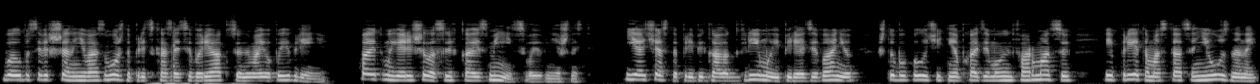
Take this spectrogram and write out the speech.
Было бы совершенно невозможно предсказать его реакцию на мое появление. Поэтому я решила слегка изменить свою внешность. Я часто прибегала к гриму и переодеванию, чтобы получить необходимую информацию и при этом остаться неузнанной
